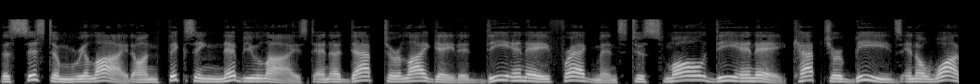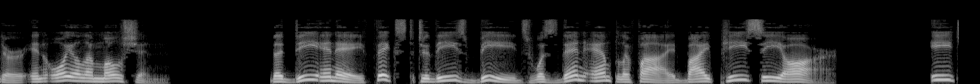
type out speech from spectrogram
The system relied on fixing nebulized and adapter ligated DNA fragments to small DNA capture beads in a water in oil emulsion. The DNA fixed to these beads was then amplified by PCR. Each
